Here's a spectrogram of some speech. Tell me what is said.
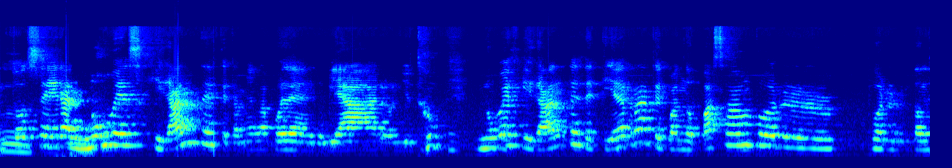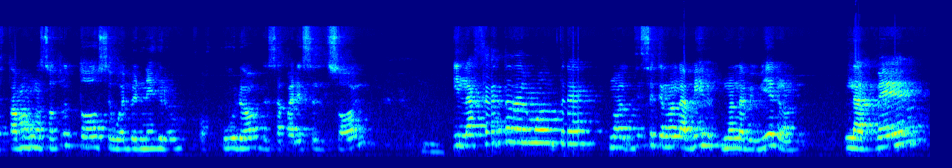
Entonces eran nubes gigantes, que también la pueden googlear o en YouTube, nubes gigantes de tierra que cuando pasan por, por donde estamos nosotros todo se vuelve negro, oscuro, desaparece el sol. Y la gente del monte no, dice que no la, vi, no la vivieron, la ven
